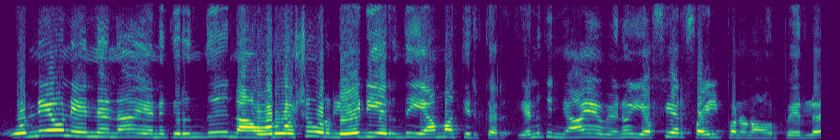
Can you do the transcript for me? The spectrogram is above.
ஒன்னே ஒன்று என்னென்னா எனக்கு இருந்து நான் ஒரு வருஷம் ஒரு லேடியை இருந்து ஏமாத்திருக்காரு. எனக்கு நியாயம் வேணும் எஃப்ஐஆர் ஃபைல் பண்ணணும் அவர் பேரில்.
